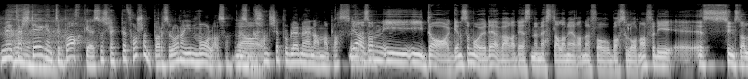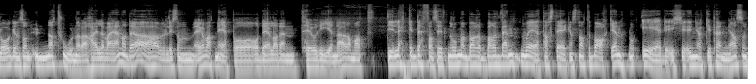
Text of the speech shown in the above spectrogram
med terstegen tilbake, så slipper fortsatt Barcelona inn mål. altså. Så Ja. kanskje problemet er en annen plass. Ja, sånn i, I dagen så må jo det være det som er mest alarmerende for Barcelona. fordi jeg syns det lå en sånn undertone der hele veien. og det har liksom, Jeg har vært med på å dele den teorien der om at de lekker defensivt nå, men bare, bare vent, nå er tar Stegen snart tilbake igjen. Nå er det ikke Inyaki Penya som,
